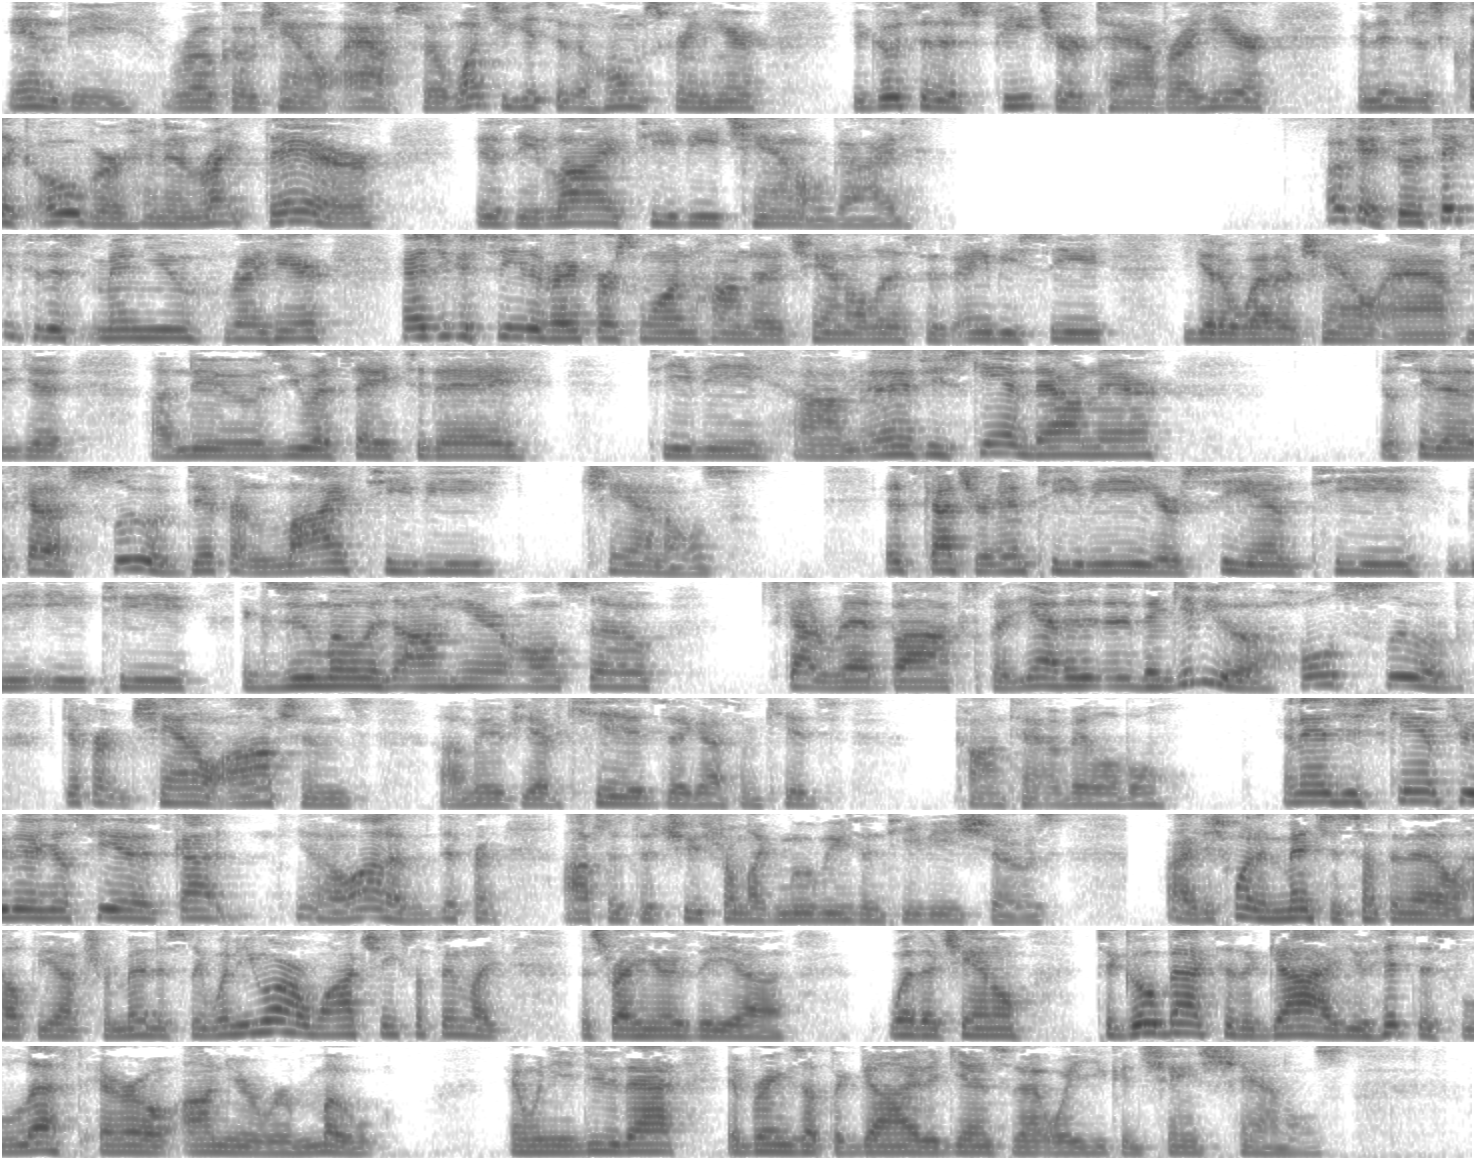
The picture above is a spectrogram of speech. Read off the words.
in the Roku channel app. So once you get to the home screen here, you go to this feature tab right here and then just click over and then right there is the live TV channel guide. Okay, so it takes you to this menu right here. As you can see, the very first one on the channel list is ABC. You get a weather channel app, you get uh, a news, USA Today, TV. Um, and if you scan down there, you'll see that it's got a slew of different live TV channels. It's got your MTV, your CMT, BET. Xumo is on here also. It's got Redbox. But yeah, they, they give you a whole slew of different channel options. Uh, maybe if you have kids, they got some kids content available. And as you scan through there, you'll see that it's got you know, a lot of different options to choose from like movies and TV shows. All right, I just want to mention something that'll help you out tremendously. When you are watching something like this right here is the uh, Weather Channel, to go back to the guide, you hit this left arrow on your remote. And when you do that, it brings up the guide again, so that way you can change channels.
